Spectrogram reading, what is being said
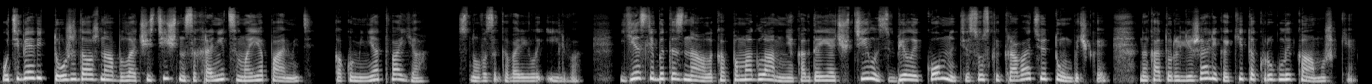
У тебя ведь тоже должна была частично сохраниться моя память, как у меня твоя. Снова заговорила Ильва. «Если бы ты знала, как помогла мне, когда я очутилась в белой комнате с узкой кроватью и тумбочкой, на которой лежали какие-то круглые камушки.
